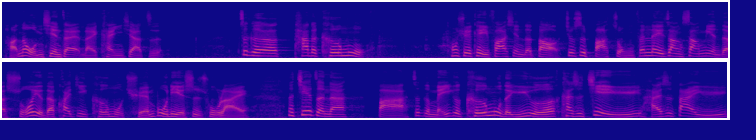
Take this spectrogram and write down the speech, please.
好，那我们现在来看一下子，这个它的科目，同学可以发现得到，就是把总分类账上面的所有的会计科目全部列示出来。那接着呢？把这个每一个科目的余额，看是介于还是带于，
